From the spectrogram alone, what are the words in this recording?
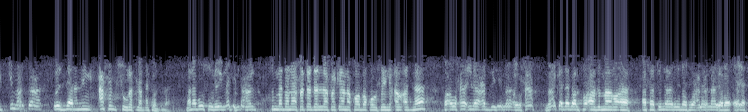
ikki marta o'zlarining asl suratlarida ko'rdilar mana bu sura ثم دنا فتدلى فكان قاب قوسين أو أدنى فأوحى إلى عبده ما أوحى ما كذب الفؤاد ما رأى أفتمارونه على ما يرى آيات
